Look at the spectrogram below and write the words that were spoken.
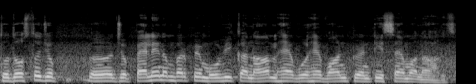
तो दोस्तों, जो जो पहले नंबर पे मूवी का नाम है, वो है वन ट्वेंटी सेवन आवर्स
